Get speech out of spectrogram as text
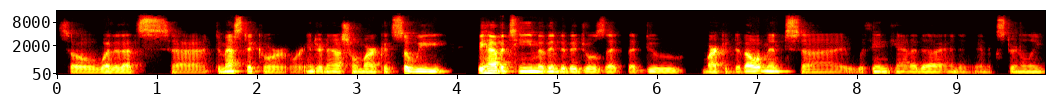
So whether that's uh, domestic or, or international markets. So we we have a team of individuals that that do market development uh, within Canada and, and externally,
